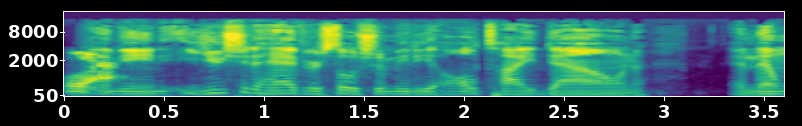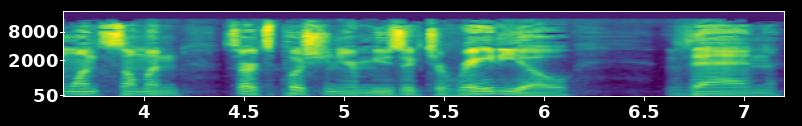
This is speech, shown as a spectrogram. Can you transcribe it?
yeah. I mean, you should have your social media all tied down. And then once someone starts pushing your music to radio, then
